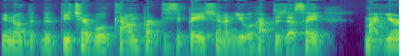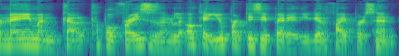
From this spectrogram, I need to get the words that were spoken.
you know the, the teacher will count participation and you will have to just say my your name and a couple phrases and like okay you participated you get 5%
